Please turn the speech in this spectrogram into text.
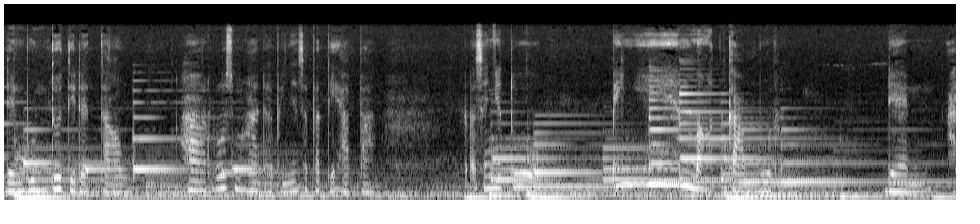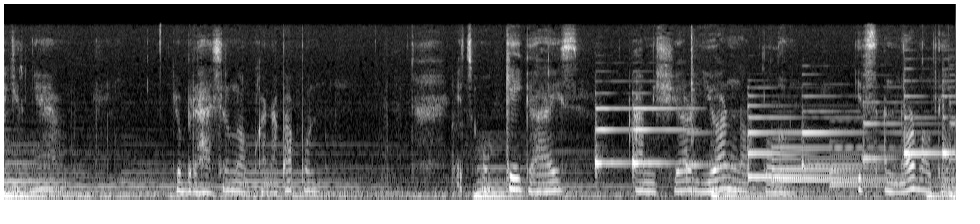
dan buntu tidak tahu harus menghadapinya seperti apa. Rasanya tuh pengen banget kabur dan akhirnya gak berhasil melakukan apa pun. It's okay guys, I'm sure you're not alone. It's a normal thing.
